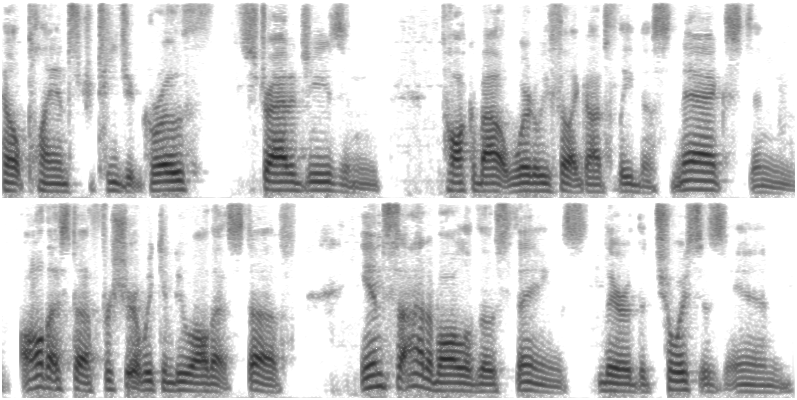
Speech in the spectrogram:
help plan strategic growth strategies and talk about where do we feel like God's leading us next and all that stuff. For sure, we can do all that stuff. Inside of all of those things, there are the choices in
